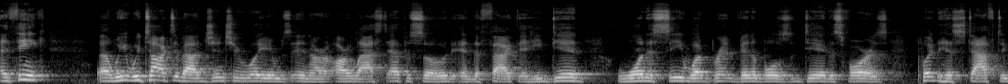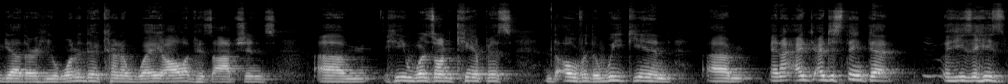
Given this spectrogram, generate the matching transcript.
I think Uh, we, we talked about Gentry Williams in our, our last episode and the fact that he did want to see what Brent Venables did as far as putting his staff together. He wanted to kind of weigh all of his options. Um, he was on campus over the weekend. Um, and I, I just think that he's, he's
